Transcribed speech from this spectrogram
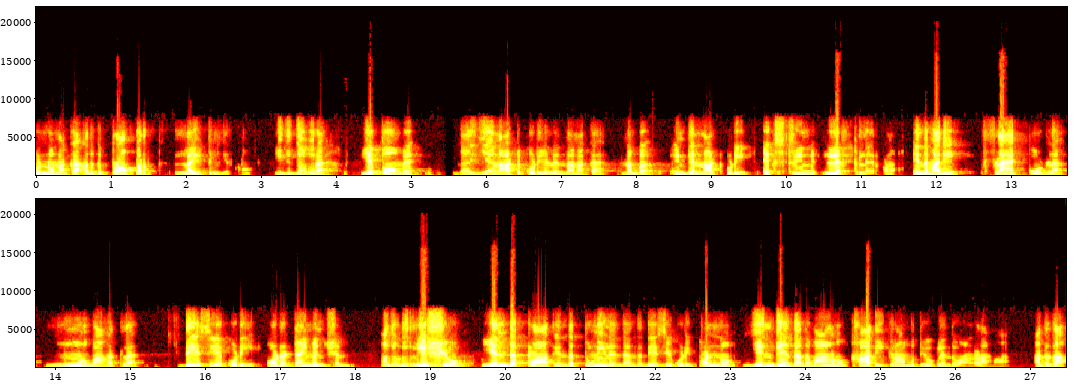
விடணும்னாக்கா அதுக்கு ப்ராப்பர் லைட்டிங் இருக்கணும். இது தவிர எப்பவுமே நிறைய நாட்டுக்கொடிகள் இருந்தானாக்கா நம்ம இந்தியன் நாட்டுக்கொடி எக்ஸ்ட்ரீம் லெஃப்ட்ல இருக்கணும். இந்த மாதிரி பிளாக் கோட்ல மூணு பாகத்துல தேசிய கொடியோட டைமென்ஷன் அதோட ரேஷியோ எந்த கிளாத் எந்த துணில இருந்து அந்த தேசிய கொடி பண்ணும் எங்கேருந்து அதை வாங்கணும் காதி கிராம உத்தியோகில இருந்து வாங்கலாமா? அதுதான்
